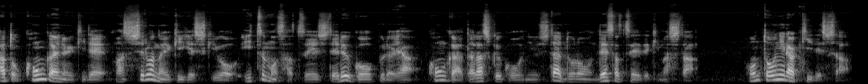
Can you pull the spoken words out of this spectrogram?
あと今回の雪で真っ白な雪景色をいつも撮影している GoPro や今回新しく購入したドローンで撮影できました。本当にラッキーでした。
